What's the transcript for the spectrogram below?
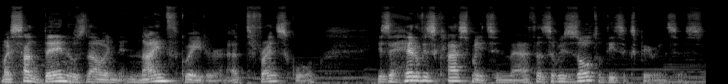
My son Ben, who's now in ninth grader at Friends School, is ahead of his classmates in math as a result of these experiences.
